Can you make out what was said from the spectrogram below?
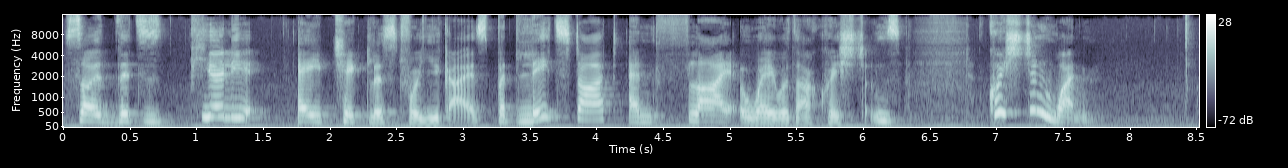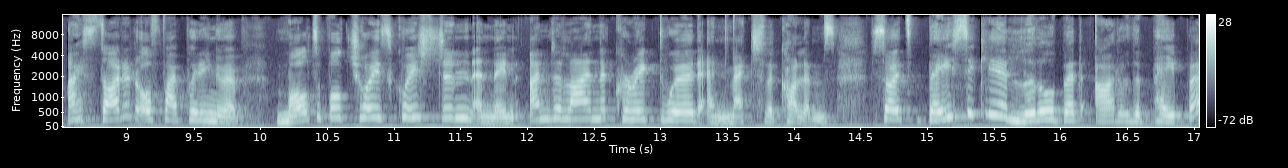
So this is purely a checklist for you guys. But let's start and fly away with our questions. Question one I started off by putting a multiple choice question and then underline the correct word and match the columns. So it's basically a little bit out of the paper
